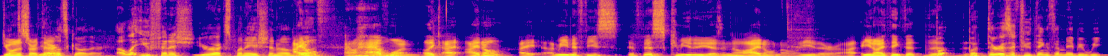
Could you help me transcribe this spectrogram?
Do you want to start Yeah, there? let's go there. I'll let you finish your explanation of. I uh, don't. I don't have one. Like I. I don't. I. I mean, if these. If this community doesn't know, I don't know either. I, you know, I think that the. but, but there is a few things that maybe we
